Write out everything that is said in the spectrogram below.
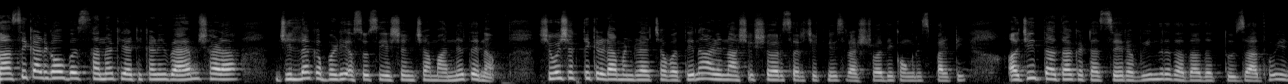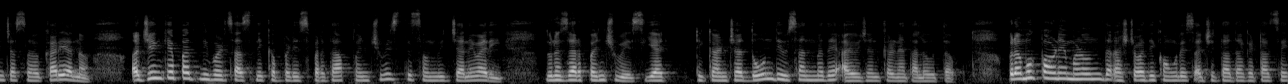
नाशिक आडगाव बस स्थानक या ठिकाणी व्यायामशाळा जिल्हा कबड्डी असोसिएशनच्या मान्यतेनं शिवशक्ती क्रीडा मंडळाच्या वतीनं आणि नाशिक शहर सरचिटणीस राष्ट्रवादी काँग्रेस पार्टी अजितदादा गटाचे रवींद्रदादा दत्तू जाधव यांच्या सहकार्यानं अजिंक्यपद निवड चाचणी कबड्डी स्पर्धा पंचवीस ते सव्वीस जानेवारी दोन हजार पंचवीस या ठिकाणच्या दोन दिवसांमध्ये आयोजन करण्यात आलं होतं. प्रमुख पाहुणे म्हणून राष्ट्रवादी काँग्रेस अजितदादा गटाचे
